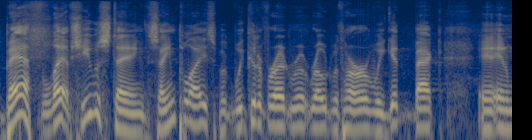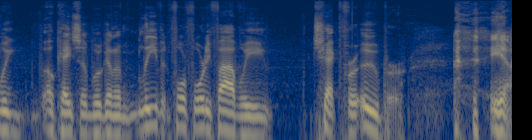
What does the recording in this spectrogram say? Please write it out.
Beth left. She was staying the same place, but we could have rode, rode with her. We get back, and, and we, okay, so we're going to leave at 445. We check for Uber. yeah.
